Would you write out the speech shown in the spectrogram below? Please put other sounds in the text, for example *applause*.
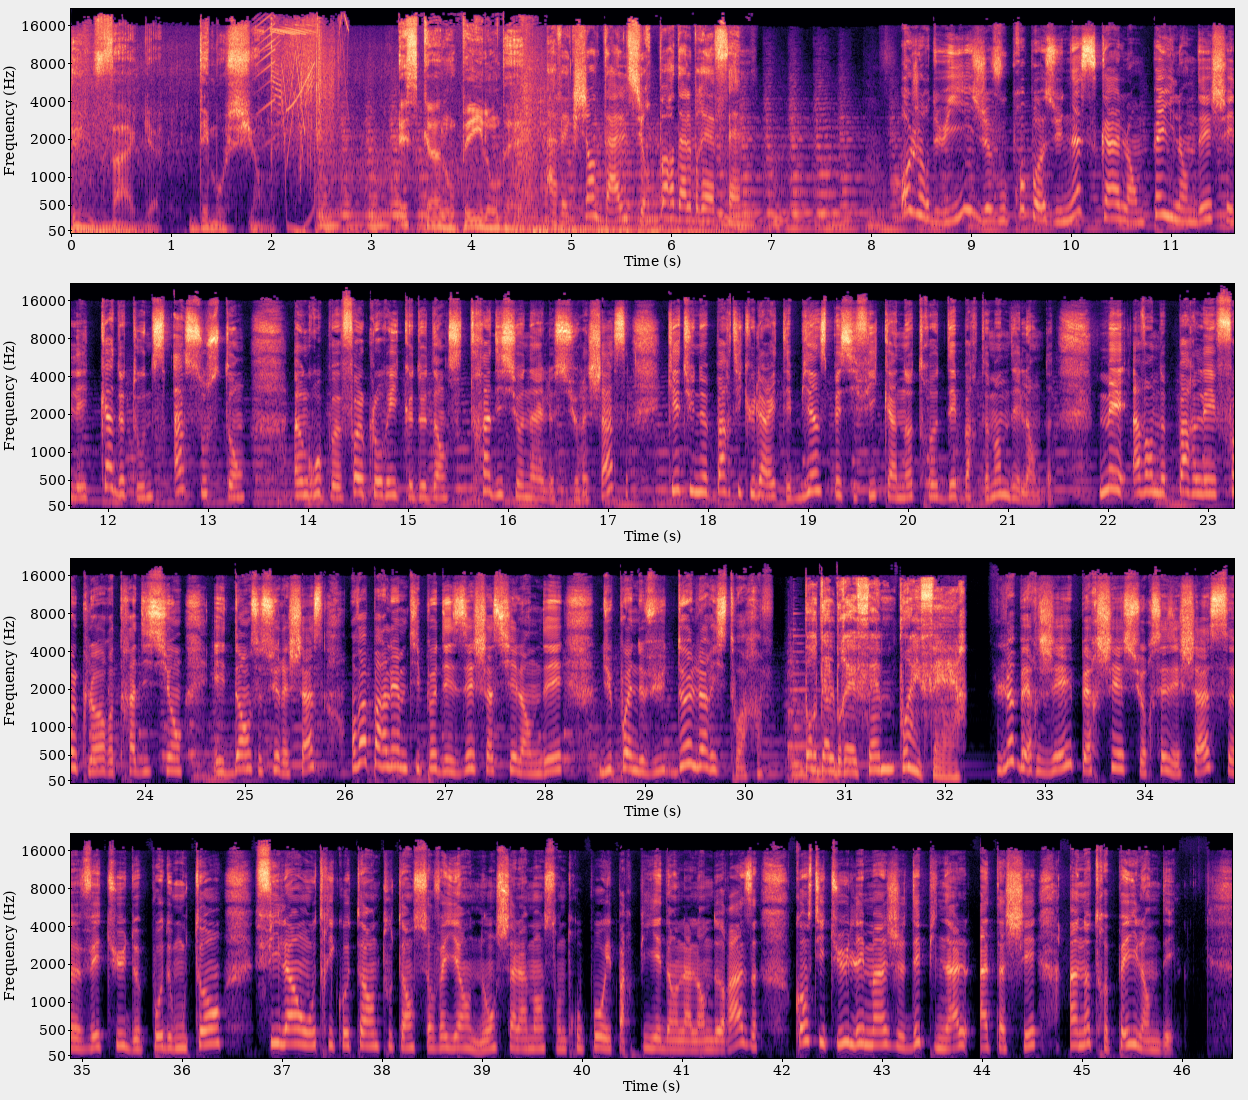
Une vague d'émotions. Escale en pays landais. Avec Chantal sur Port d'Albret FM. Aujourd'hui, je vous propose une escale en pays landais chez les Cadetoons à Souston, un groupe folklorique de danse traditionnelle sur échasse qui est une particularité bien spécifique à notre département des Landes. Mais avant de parler folklore, tradition et danse sur échasse, on va parler un petit peu des échassiers landais du point de vue de leur histoire. Le berger, perché sur ses échasses, vêtu de peau de mouton, filant ou tricotant tout en surveillant nonchalamment son troupeau éparpillé dans la lande rase, constitue l'image d'Épinal attachée à notre pays landais.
